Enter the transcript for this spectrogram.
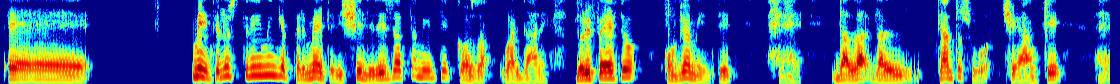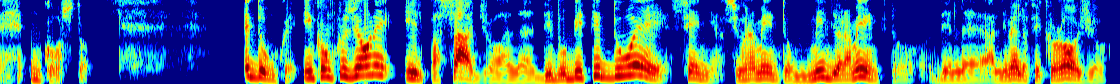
eh, mentre lo streaming permette di scegliere esattamente cosa guardare. Lo ripeto, ovviamente eh, dalla, dal canto suo c'è anche eh, un costo. E dunque, in conclusione, il passaggio al DVB-T2 segna sicuramente un miglioramento del, a livello tecnologico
